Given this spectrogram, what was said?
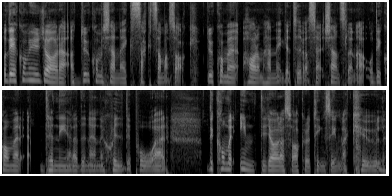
Och Det kommer ju göra att du kommer känna exakt samma sak. Du kommer ha de här negativa känslorna och det kommer dränera dina energidepåer. Det kommer inte göra saker och ting så himla kul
